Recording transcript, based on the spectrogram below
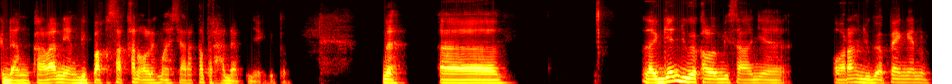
kedangkalan yang dipaksakan oleh masyarakat terhadapnya gitu. Nah, uh, lagian juga kalau misalnya orang juga pengen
